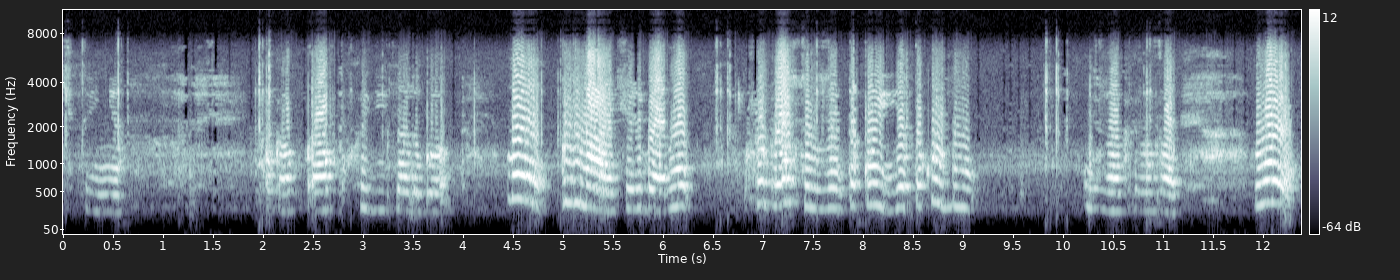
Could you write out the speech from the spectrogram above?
чтение. Пока в правку ходить надо было. Ну, понимаете, ребят, ну, что просто за такой, я такой был, не знаю, как назвать. Ну,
